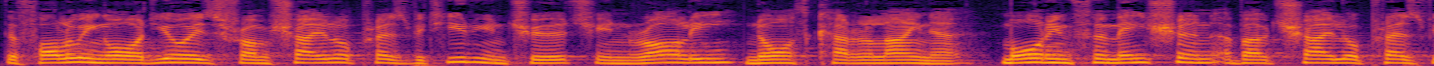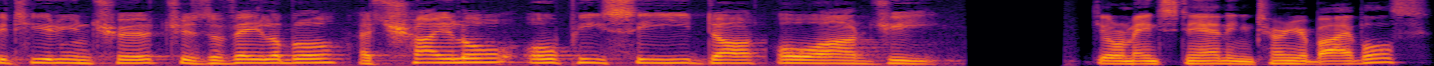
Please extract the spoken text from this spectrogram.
The following audio is from Shiloh Presbyterian Church in Raleigh, North Carolina. More information about Shiloh Presbyterian Church is available at shilohopc.org. If you'll remain standing and turn your Bibles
